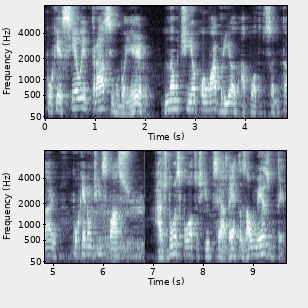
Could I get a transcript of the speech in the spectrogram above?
Porque se eu entrasse no banheiro, não tinha como abrir a porta do sanitário, porque não tinha espaço. As duas portas tinham que ser abertas ao mesmo tempo.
